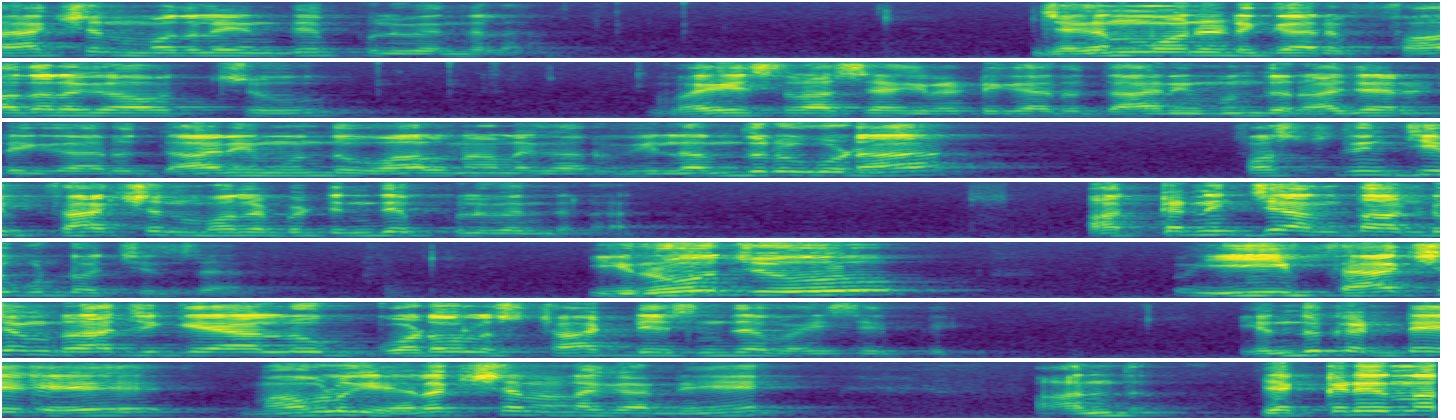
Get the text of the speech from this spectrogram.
ఫ్యాక్షన్ మొదలైందే పులివెందుల. జగన్మోహన్ రెడ్డి గారి ఫాదర్ కావచ్చు వైఎస్ రాజశేఖర రెడ్డి గారు దాని ముందు రాజారెడ్డి గారు దాని ముందు వాలనాల గారు వీళ్ళందరూ కూడా ఫస్ట్ నుంచి ఫ్యాక్షన్ మొదలుపెట్టిందే పులివెందుల. అక్కడి నుంచే అంతా అంటుకుంటూ వచ్చింది సార్. ఈరోజు ఈ ఫ్యాక్షన్ రాజకీయాలు గొడవలు స్టార్ట్ చేసిందే వైసీపీ. ఎందుకంటే మామూలుగా ఎలక్షన్ అనగానే అంద ఎక్కడైనా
